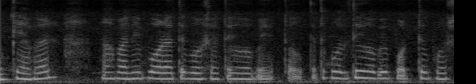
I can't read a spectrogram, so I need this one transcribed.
ওকে আবার মানে পড়াতে বসাতে হবে। তো ওকে তো বলতেই হবে পড়তে বস।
